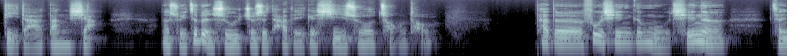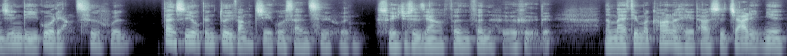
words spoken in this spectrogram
抵达当下。那所以这本书就是他的一个细说从头。他的父亲跟母亲呢，曾经离过两次婚，但是又跟对方结过三次婚，所以就是这样分分合合的。那 Matthew McConaughey 他是家里面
